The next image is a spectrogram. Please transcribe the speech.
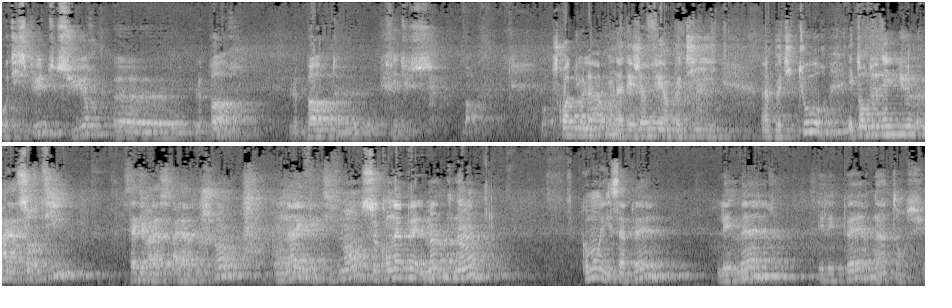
aux disputes sur euh, le port, le port du fœtus. Bon. Je crois que là, on a déjà fait un petit, un petit tour, étant donné que à la sortie, c'est-à-dire à l'accouchement, on a effectivement ce qu'on appelle maintenant, comment ils s'appellent Les mères et les pères d'intention.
